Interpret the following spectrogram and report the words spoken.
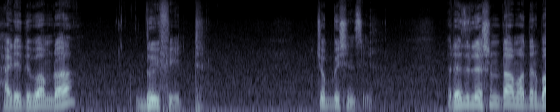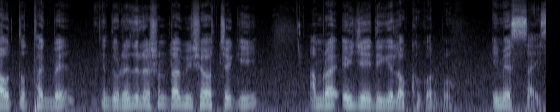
হাইটে দেবো আমরা দুই ফিট চব্বিশ ইঞ্চি। রেজুলেশনটা আমাদের বাহাত্তর থাকবে, কিন্তু রেজুলেশনটা বিষয় হচ্ছে কি, আমরা এই যে এইদিকে লক্ষ্য করব ইমেজ সাইজ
